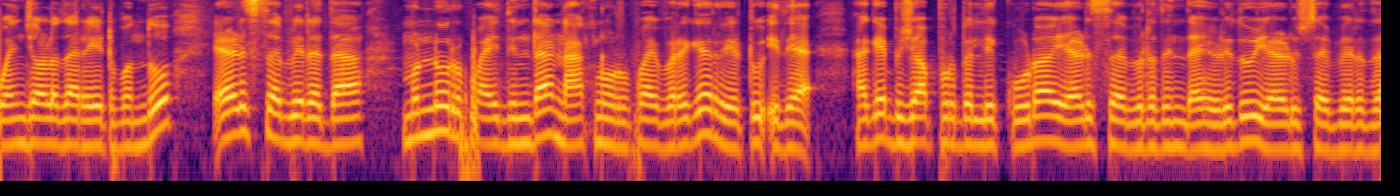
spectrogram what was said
ಗೊಂಜಾಳದ ರೇಟ್ ಬಂದು ಎರಡು ಸಾವಿರದ ಮುನ್ನೂರು ರೂಪಾಯಿದಿಂದ ನಾಲ್ಕುನೂರು ರೂಪಾಯಿವರೆಗೆ ರೇಟು ಇದೆ. ಹಾಗೆ ಬಿಜಾಪುರದಲ್ಲಿ ಕೂಡ ಎರಡು ಸಾವಿರದಿಂದ ಹಿಡಿದು ಎರಡು ಸಾವಿರದ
